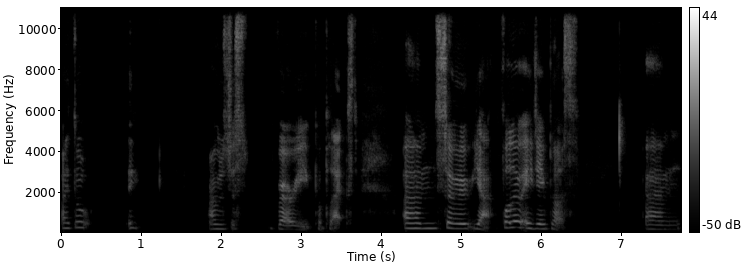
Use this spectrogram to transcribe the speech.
I thought. It, I was just very perplexed. Um, so yeah, follow AJ Plus. Um,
